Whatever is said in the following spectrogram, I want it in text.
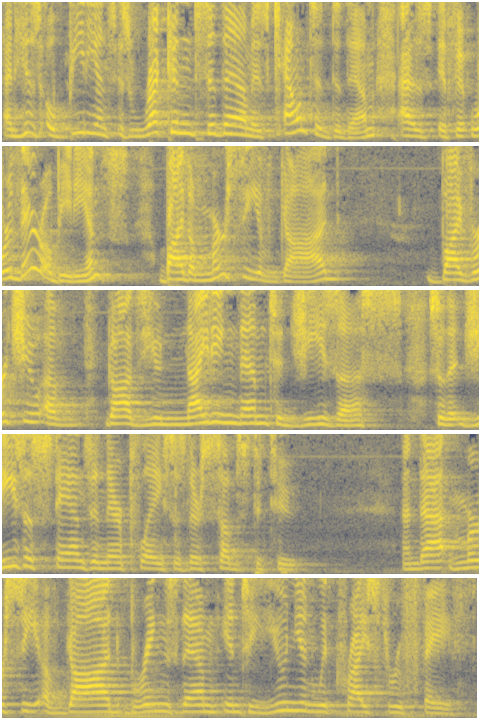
And his obedience is reckoned to them, is counted to them as if it were their obedience by the mercy of God, by virtue of God's uniting them to Jesus so that Jesus stands in their place as their substitute. And that mercy of God brings them into union with Christ through faith.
